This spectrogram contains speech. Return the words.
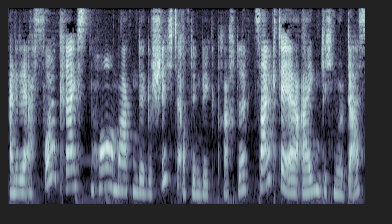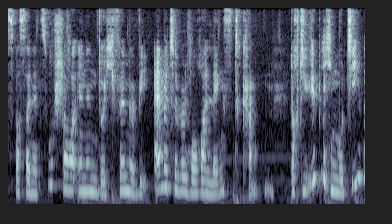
eine der erfolgreichsten Horrormarken der Geschichte auf den Weg brachte, zeigte er eigentlich nur das, was seine ZuschauerInnen durch Filme wie Amityville Horror längst kannten. Doch die üblichen Motive,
